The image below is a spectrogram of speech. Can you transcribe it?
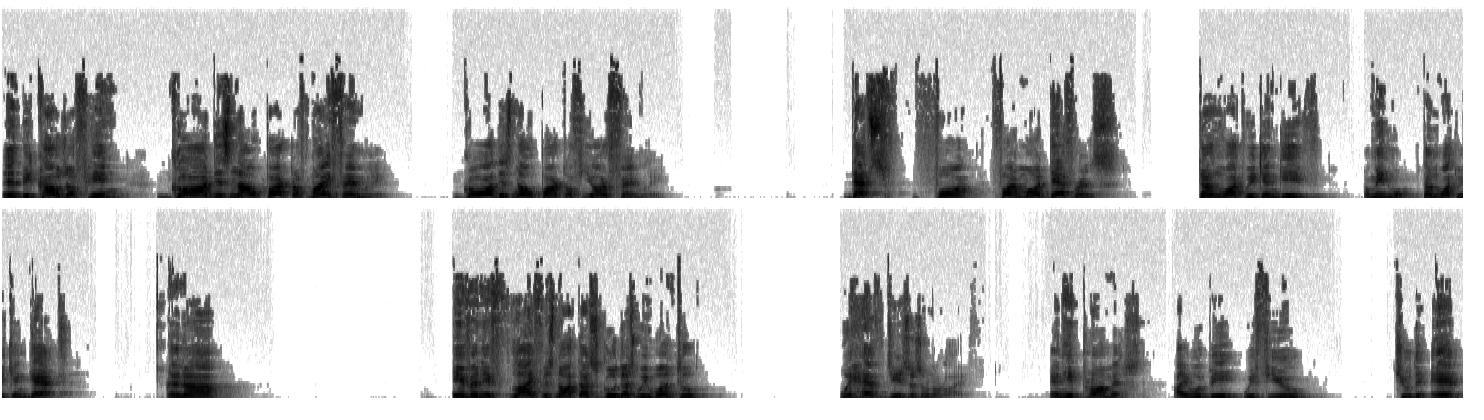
And because of Him, God is now part of my family. God is now part of your family. That's far, far more deference than what we can give. I mean, than what we can get. And uh, even if life is not as good as we want to, we have Jesus on our life. And He promised, I will be with you to the end.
